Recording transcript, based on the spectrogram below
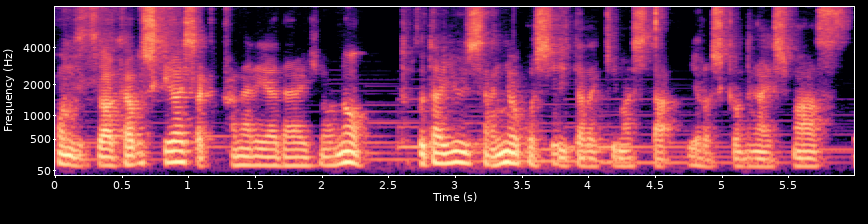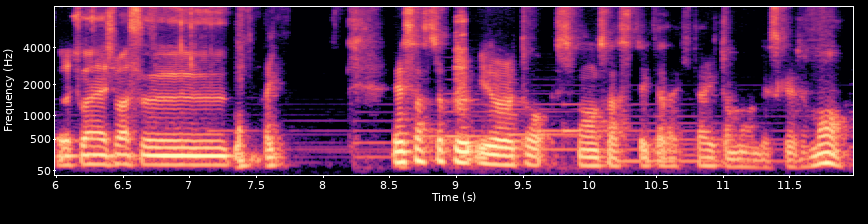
本日は株式会社カナリア代表の徳田裕二さんにお越しいただきました。よろしくお願いします。よろしくお願いします。はいで早速いろいろと質問させていただきたいと思うんですけれども、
